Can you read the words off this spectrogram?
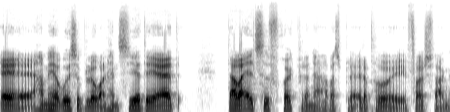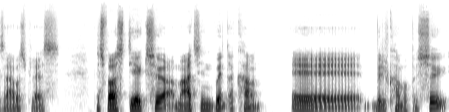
øh, ham her whistlebloweren, han siger, det er, at der var altid frygt på den her arbejdsplads, eller på øh, Volkswagens arbejdsplads. Hvis vores direktør, Martin Winter, kom, øh, ville komme på besøg,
